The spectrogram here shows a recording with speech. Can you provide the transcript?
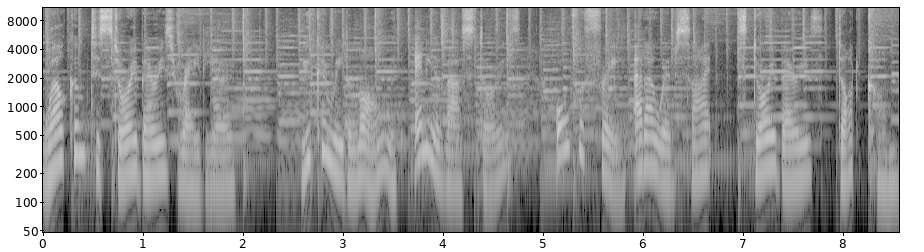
Welcome to Storyberries Radio. You can read along with any of our stories, all for free, at our website storyberries.com.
